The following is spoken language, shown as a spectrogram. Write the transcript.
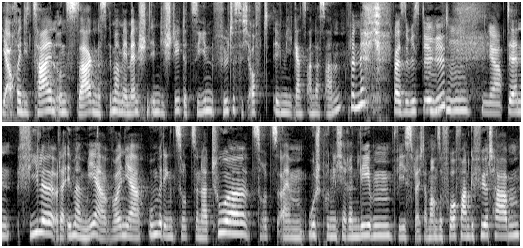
Ja, auch wenn die Zahlen uns sagen, dass immer mehr Menschen in die Städte ziehen, fühlt es sich oft irgendwie ganz anders an, finde ich. Ich weiß nicht, wie es dir geht. Mhm, ja. Denn viele oder immer mehr wollen ja unbedingt zurück zur Natur, zurück zu einem ursprünglicheren Leben, wie es vielleicht auch mal unsere Vorfahren geführt haben.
